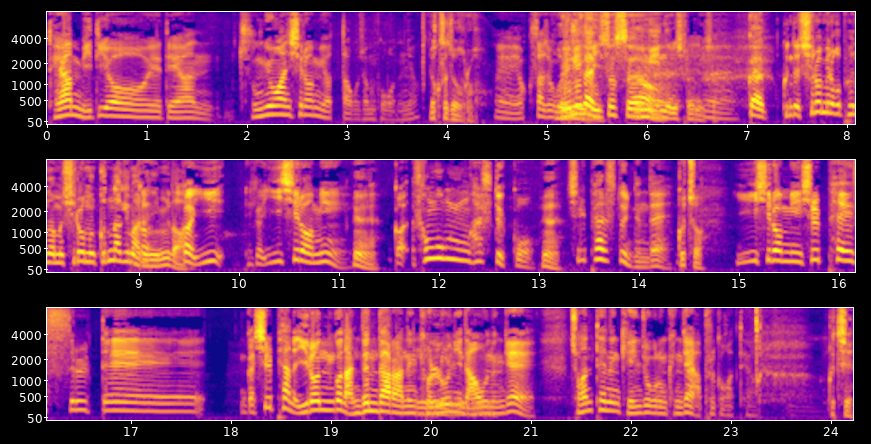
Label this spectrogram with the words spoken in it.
대한 미디어에 대한 중요한 실험이었다고 저는 보거든요. 역사적으로. 예, 역사적으로 의미가 있었어요. 의미 있는 실험이죠. 예. 그러니까 근데 실험이라고 표현하면 실험은 끝나기 마련입니다. 그러니까 이 그러니까 이 실험이 예. 그러니까 성공할 수도 있고 예. 실패할 수도 있는데 그렇죠. 이 실험이 실패했을 때 그러니까 실패한다 이런 건 안 된다라는 음, 결론이 음, 나오는 게 저한테는 개인적으로는 굉장히 아플 것 같아요. 그렇지.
